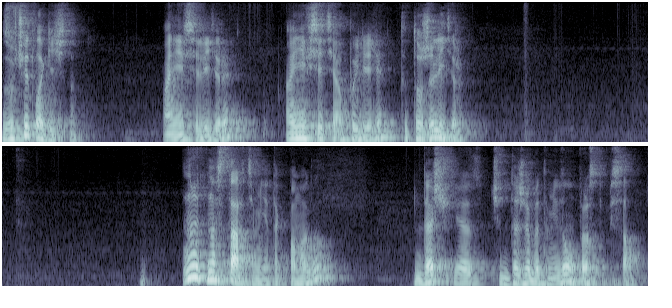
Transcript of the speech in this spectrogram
Звучит логично. Они все лидеры, они все тебя опылили, ты тоже лидер. Ну, это на старте мне так помогло. Дальше я чуть даже об этом не думал, просто писал.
